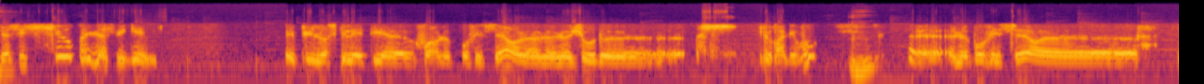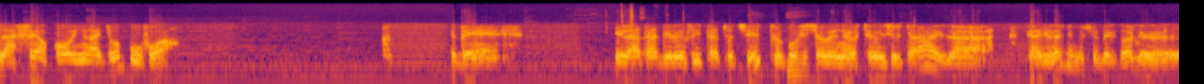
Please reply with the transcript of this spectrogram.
Je suis sûr que je suis guéri. Et puis lorsqu'il a été euh, voir le professeur le, le- le jour de, euh, du rendez-vous, euh, le professeur l'a fait encore une radio pour voir. Eh bien, il a attendu le résultat tout de suite. Le professeur venait avec le résultat. Il a, il a dit, venez, monsieur Belgode, euh,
